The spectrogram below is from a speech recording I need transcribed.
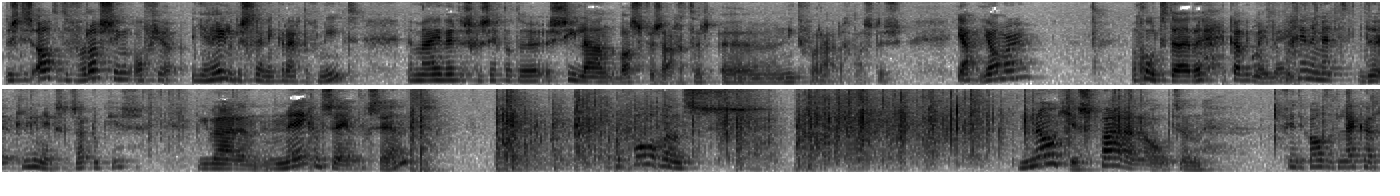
Dus het is altijd een verrassing of je je hele bestelling krijgt of niet. Bij mij werd dus gezegd dat de Silaan wasverzachter niet voorradig was. Dus ja, jammer. Maar goed, daar kan ik mee leven. We beginnen met de Kleenex zakdoekjes. Die waren 79 cent. Vervolgens nootjes, paranoten. Vind ik altijd lekker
